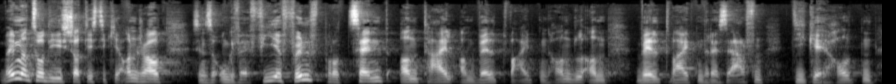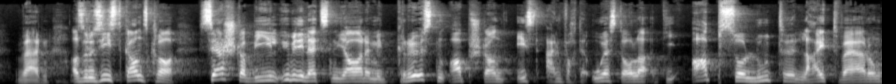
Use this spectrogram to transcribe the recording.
wenn man so die Statistik hier anschaut, sind so ungefähr 4-5% Anteil am weltweiten Handel, an weltweiten Reserven, die gehalten werden. Also du siehst ganz klar, sehr stabil über die letzten Jahre mit größtem Abstand ist einfach der US-Dollar die absolute Leitwährung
